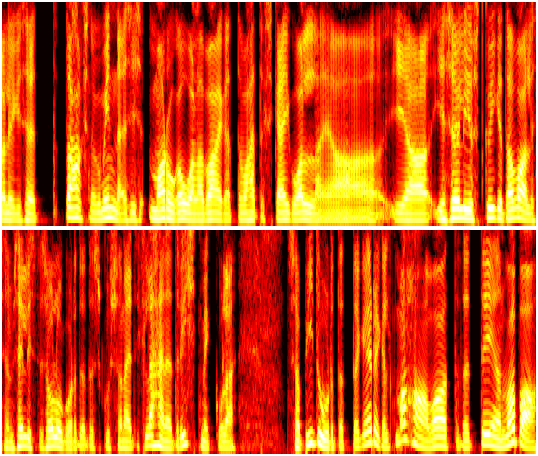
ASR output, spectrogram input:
oligi see, et tahaks nagu minna ja siis maru kaua läheb aega, et ta vahetaks käigu alla ja, ja, ja see oli just kõige tavalisem sellistes olukordades, kus sa näiteks lähened ristmikule, sa pidurdad ta kergelt maha, vaatad, et tee on vaba,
